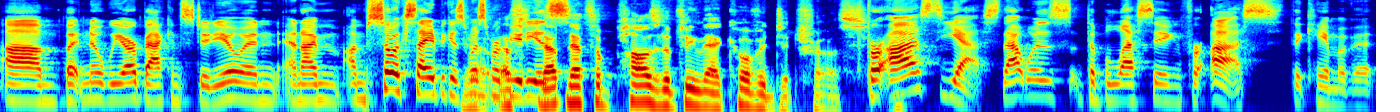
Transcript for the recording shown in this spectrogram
Um, but no, we are back in studio, and and I'm I'm so excited because Yeah, Westmore Beauty that- is that's a positive thing that COVID did for us. for us. Yes, that was the blessing for us that came of it.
